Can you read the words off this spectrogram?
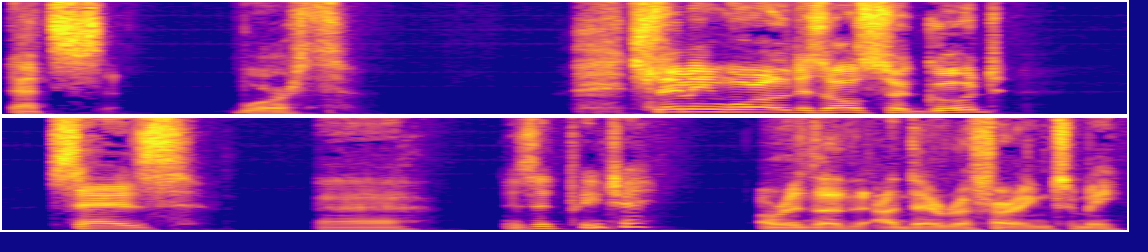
That's worth. Slimming World is also good, says, uh, is it PJ? Or are they referring to me?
